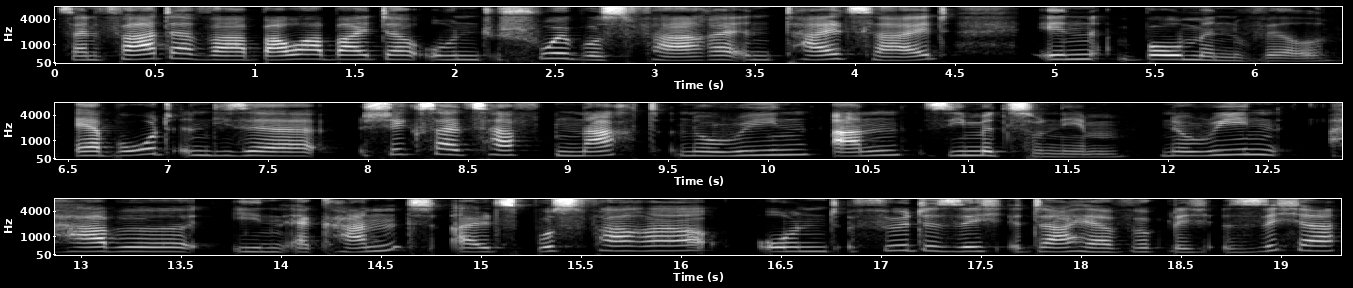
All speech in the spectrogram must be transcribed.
Sein Vater war Bauarbeiter und Schulbusfahrer in Teilzeit in Bowmanville. Er bot in dieser schicksalshaften Nacht Noreen an, sie mitzunehmen. Noreen habe ihn erkannt als Busfahrer und fühlte sich daher wirklich sicher,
